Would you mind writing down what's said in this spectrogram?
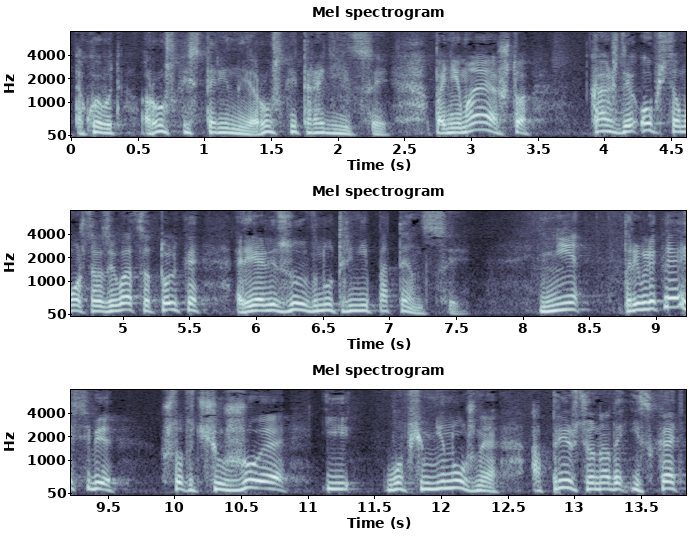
такой вот русской старины, русской традиции, понимая, что каждое общество может развиваться только реализуя внутренние потенции – не привлекая себе что-то чужое и, в общем, ненужное, а прежде всего надо искать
